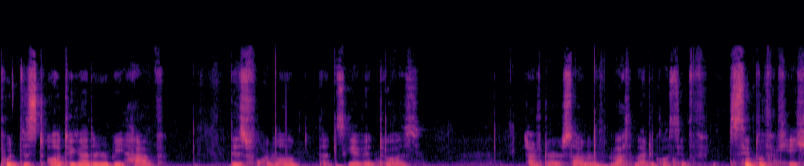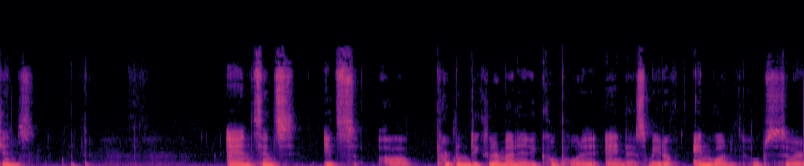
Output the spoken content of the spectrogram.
put this all together we have this formula that's given to us after some mathematical simplifications. And since it's a perpendicular magnetic component and that's made of n1 loops so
